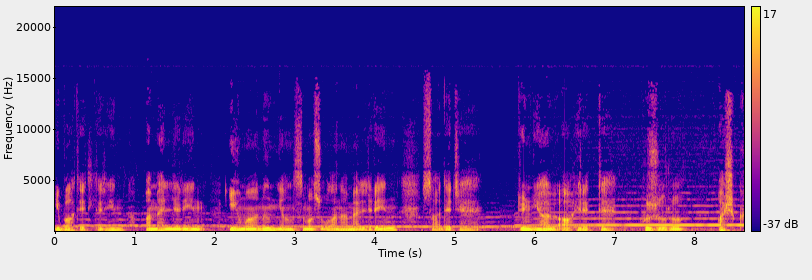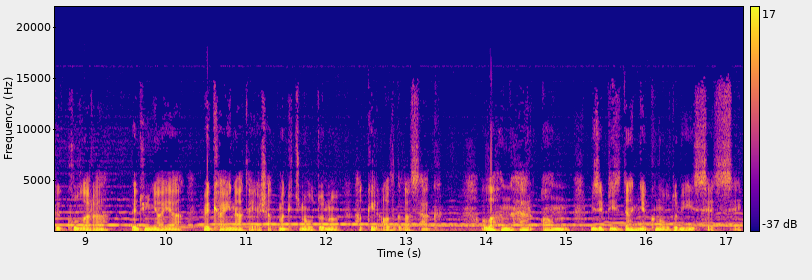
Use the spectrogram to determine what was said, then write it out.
ibadetlerin, amellerin, imanın yansıması olan amellerin sadece dünya ve ahirette huzuru, aşkı kullara ve dünyaya ve kainata yaşatmak için olduğunu hakkıyla algılasak, Allah'ın her an bize bizden yakın olduğunu hissetsek,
